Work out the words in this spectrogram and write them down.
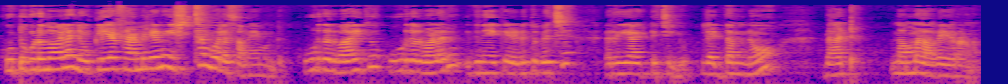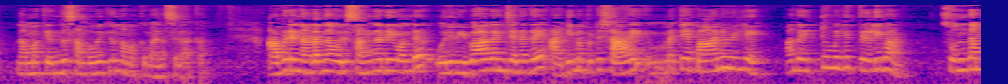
കൂട്ടുകുടുംബമല്ല. ന്യൂക്ലിയർ ഫാമിലിയാണ്. ഇഷ്ടം പോലെ സമയമുണ്ട്. കൂടുതൽ വായിക്കൂ കൂടുതൽ വളരൂ. ഇതിനെയൊക്കെ എടുത്തു വെച്ച് റിയാക്ട് ചെയ്യൂ. ലെറ്റ് ദം നോ ദാറ്റ് നമ്മൾ അവെയറാണ് നമുക്ക് എന്ത് സംഭവിക്കും നമുക്ക് മനസ്സിലാക്കാം. അവിടെ നടന്ന ഒരു സംഗതി കൊണ്ട് ഒരു വിഭാഗം ജനതയെ അടിമപ്പെട്ട് ഷായി മറ്റേ ബാനു ഇല്ലേ? അത് ഏറ്റവും വലിയ തെളിവാണ്. സ്വന്തം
